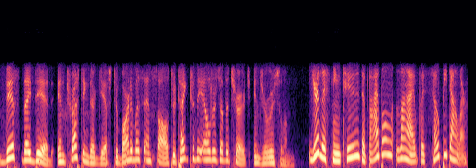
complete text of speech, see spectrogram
This they did, entrusting their gifts to Barnabas and Saul to take to the elders of the church in Jerusalem. You're listening to The Bible Live with Sophie Dollar.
